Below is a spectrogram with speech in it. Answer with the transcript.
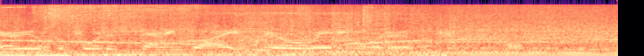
Aerial support is standing by. We are awaiting orders.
